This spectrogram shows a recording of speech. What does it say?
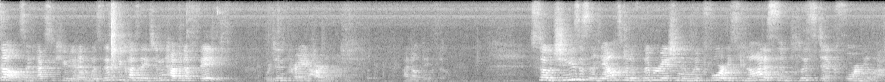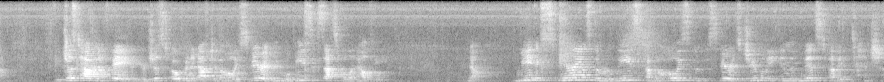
cells and executed. And was this because they didn't have enough faith or didn't pray hard enough? I don't think so. So Jesus' announcement of liberation in Luke 4 is not a simplistic formula. You just have enough faith and you're just open enough to the Holy Spirit, you will be successful and healthy. No. We experience the release of the Holy Spirit's jubilee in the midst of a tension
